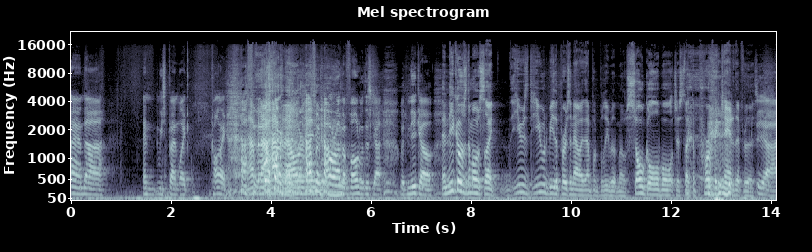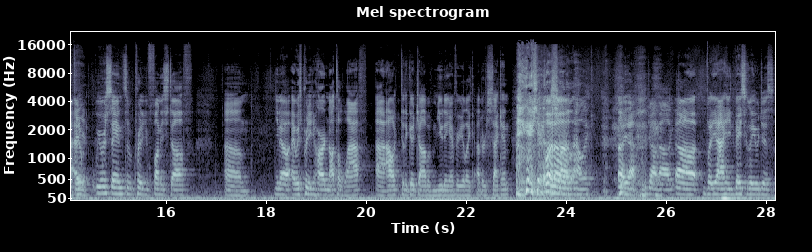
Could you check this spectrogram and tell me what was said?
And uh, and we spent like probably like half, Half an, an hour, hour- half an hour, half an hour on the phone with this guy, with Nico. And Nico's the most like he was he would be the personality that would believe it the most. So gullible, just like the perfect candidate for this. Yeah, and we were saying some pretty funny stuff. Um, you know, it was pretty hard not to laugh. Uh, Alec did a good job of muting every like other second. but Shout uh, out Alec. Oh yeah, good job, Alec. Uh, but yeah, he basically would just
